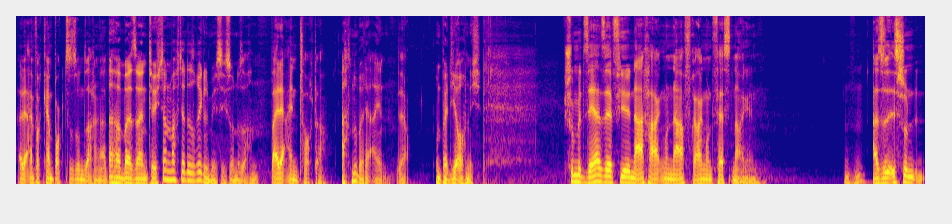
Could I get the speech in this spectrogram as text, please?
weil er einfach keinen Bock zu so einen Sachen hat. Aber bei seinen Töchtern macht er das regelmäßig, so eine Sachen. Bei der einen Tochter, Ach, nur bei der einen. ja. Und bei dir auch nicht. Schon mit sehr, sehr viel Nachhaken und Nachfragen und Festnageln. Also ist schon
